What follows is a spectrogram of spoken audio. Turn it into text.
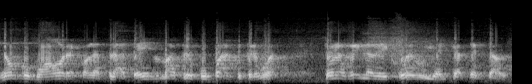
no como ahora con la plata. Es más preocupante, pero bueno, son las reglas del juego y hay que aceptarlas.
